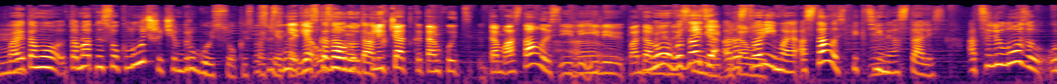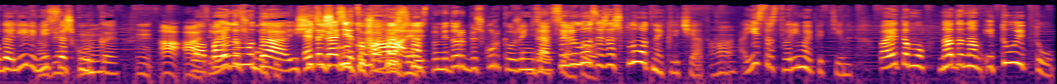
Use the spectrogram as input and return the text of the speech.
Мгм. Поэтому томатный сок лучше, чем другой сок из Ну, пакета. смысле, нет, я я сказала условно, бы вот так. клетчатка там хоть там осталась или, А, или подавленная Ну, вы знаете, бытовой? растворимое осталось, пектины Мгм. остались, а целлюлозу удалили вместе Уже, со шкуркой. А, А, а, поэтому, да, ищите Это газету шкурку. А, то есть помидоры без шкурки уже не Да, совсем целлюлоза же плотная клетчатка, Ага. а есть растворимые пектины. Поэтому надо нам и ту, и ту.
